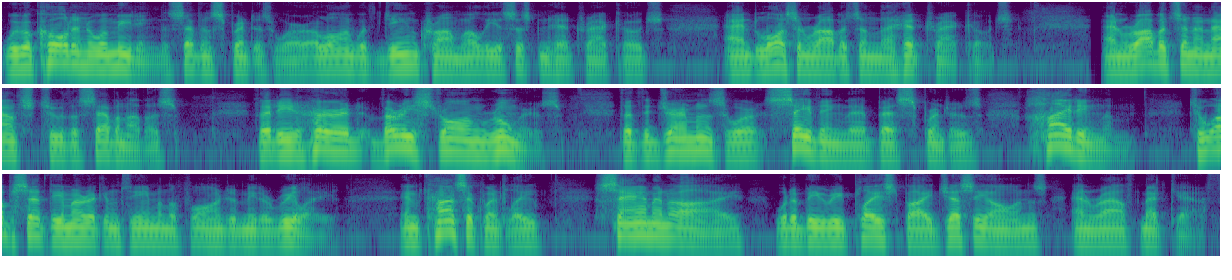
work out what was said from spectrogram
we were called into a meeting, the seven sprinters were, along with Dean Cromwell, the assistant head track coach, and Lawson Robertson, the head track coach. And Robertson announced to the seven of us that he'd heard very strong rumors that the Germans were saving their best sprinters, hiding them to upset the American team in the 400 meter relay. And consequently, Sam and I would be replaced by Jesse Owens and Ralph Metcalfe.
